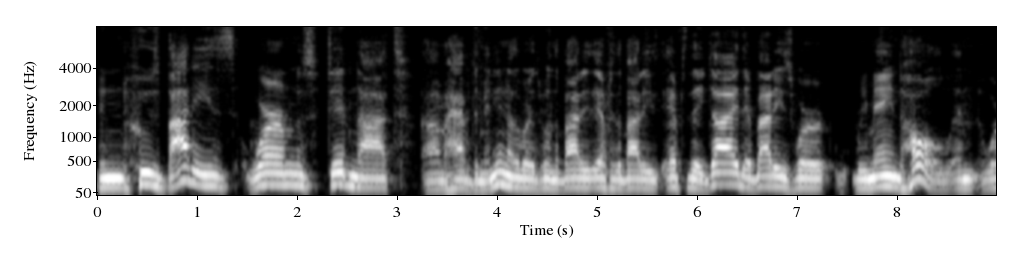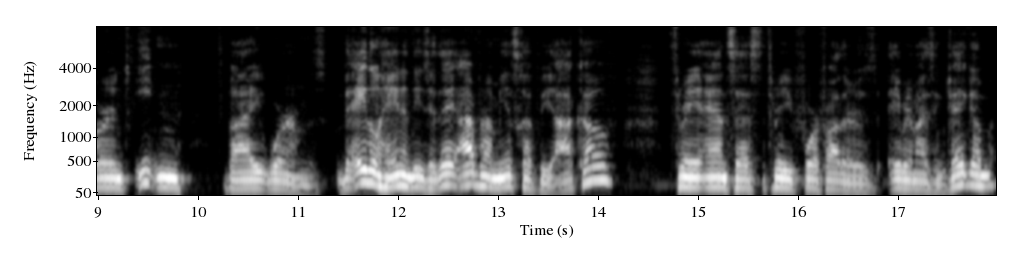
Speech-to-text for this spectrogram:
in whose bodies worms did not um, have dominion. In other words, when the bodies after the bodies after they died, their bodies were remained whole and weren't eaten by worms. The Elohain, and these are they: Avram, Yitzchak, Yaakov, three ancestors, three forefathers: Abraham, Isaac, Jacob,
